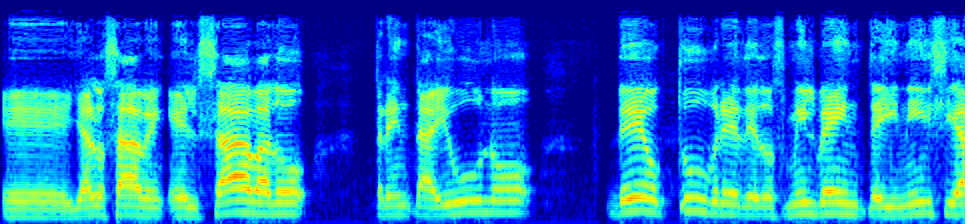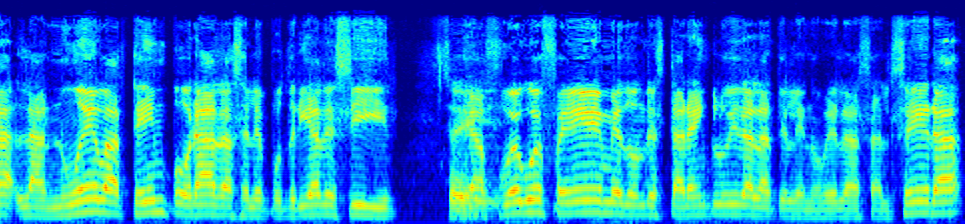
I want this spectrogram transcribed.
Eh, ya lo saben, el sábado 31 de octubre de 2020 inicia la nueva temporada, se le podría decir, de A Fuego FM, donde estará incluida la telenovela Salsera,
